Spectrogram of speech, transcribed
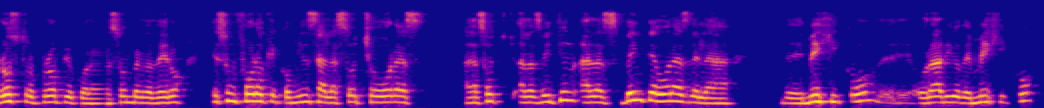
Rostro Propio, Corazón Verdadero. Es un foro que comienza a las 8 horas, a las, 8, a las 21, a las 20 horas de la de México, horario de México,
